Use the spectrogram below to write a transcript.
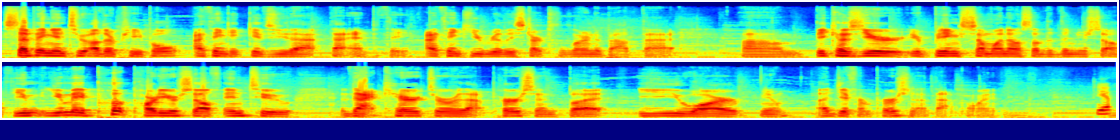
stepping into other people, I think it gives you that that empathy. I think you really start to learn about that um, because you're you're being someone else other than yourself. You you may put part of yourself into that character or that person, but you are, you know, a different person at that point. Yep.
